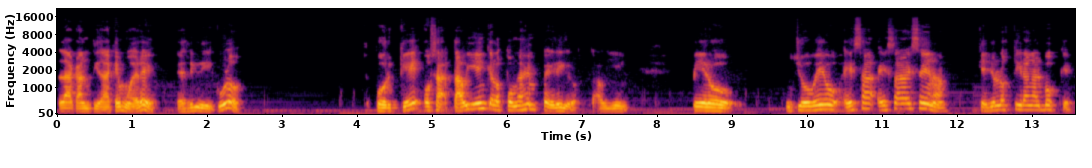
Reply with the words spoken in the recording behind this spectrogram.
la cantidad que muere. Es ridículo. ¿Por qué? O sea, está bien que los pongas en peligro, está bien. Pero yo veo esa, esa escena que ellos los tiran al bosque.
